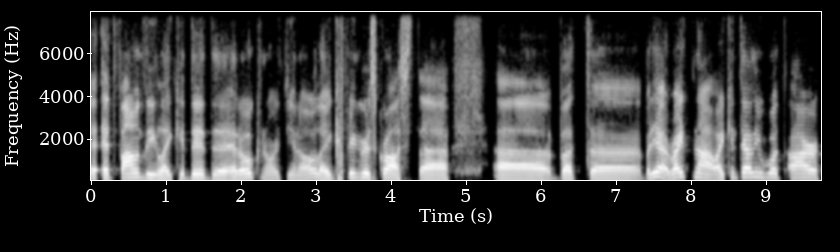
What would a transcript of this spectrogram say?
at Foundley like it did uh, at OakNorth, you know, like fingers crossed. Uh, but but yeah, right now I can tell you what our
